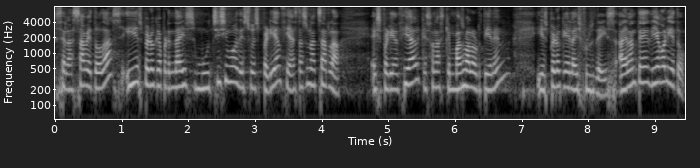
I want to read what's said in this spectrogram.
Se las sabe todas y espero que aprendáis muchísimo de su experiencia. Esta es una charla experiencial, que son las que más valor tienen, y espero que la disfrutéis. Adelante, Diego Nieto.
